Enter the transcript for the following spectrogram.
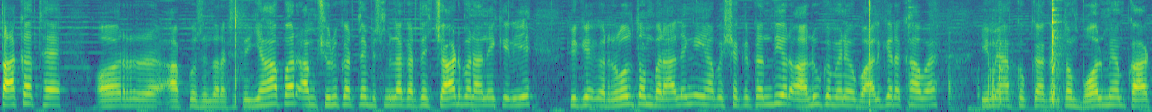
ताकत है। और आपको ज़िंदा रख सकते हैं। यहाँ पर हम शुरू करते हैं बिस्मिल्लाह करते हैं चाट बनाने के लिए क्योंकि रोल तो हम बना लेंगे। यहाँ पर शक्करकंदी और आलू को मैंने उबाल के रखा हुआ है। ये मैं आपको क्या करता हूँ बॉल में हम काट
